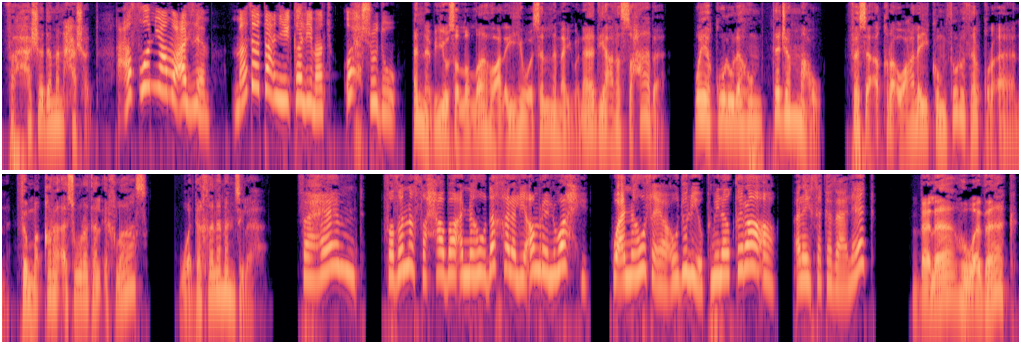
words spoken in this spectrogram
فحشد من حشد. عفوا يا معلم ماذا تعني كلمة أحشدوا؟ النبي صلى الله عليه وسلم ينادي على الصحابة ويقول لهم تجمعوا فسأقرأ عليكم ثلث القرآن. ثم قرأ سورة الإخلاص ودخل منزله. فهمت. فظن الصحابة أنه دخل لأمر الوحي وأنه سيعود ليكمل القراءة. أليس كذلك؟ بلى هو ذاك.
